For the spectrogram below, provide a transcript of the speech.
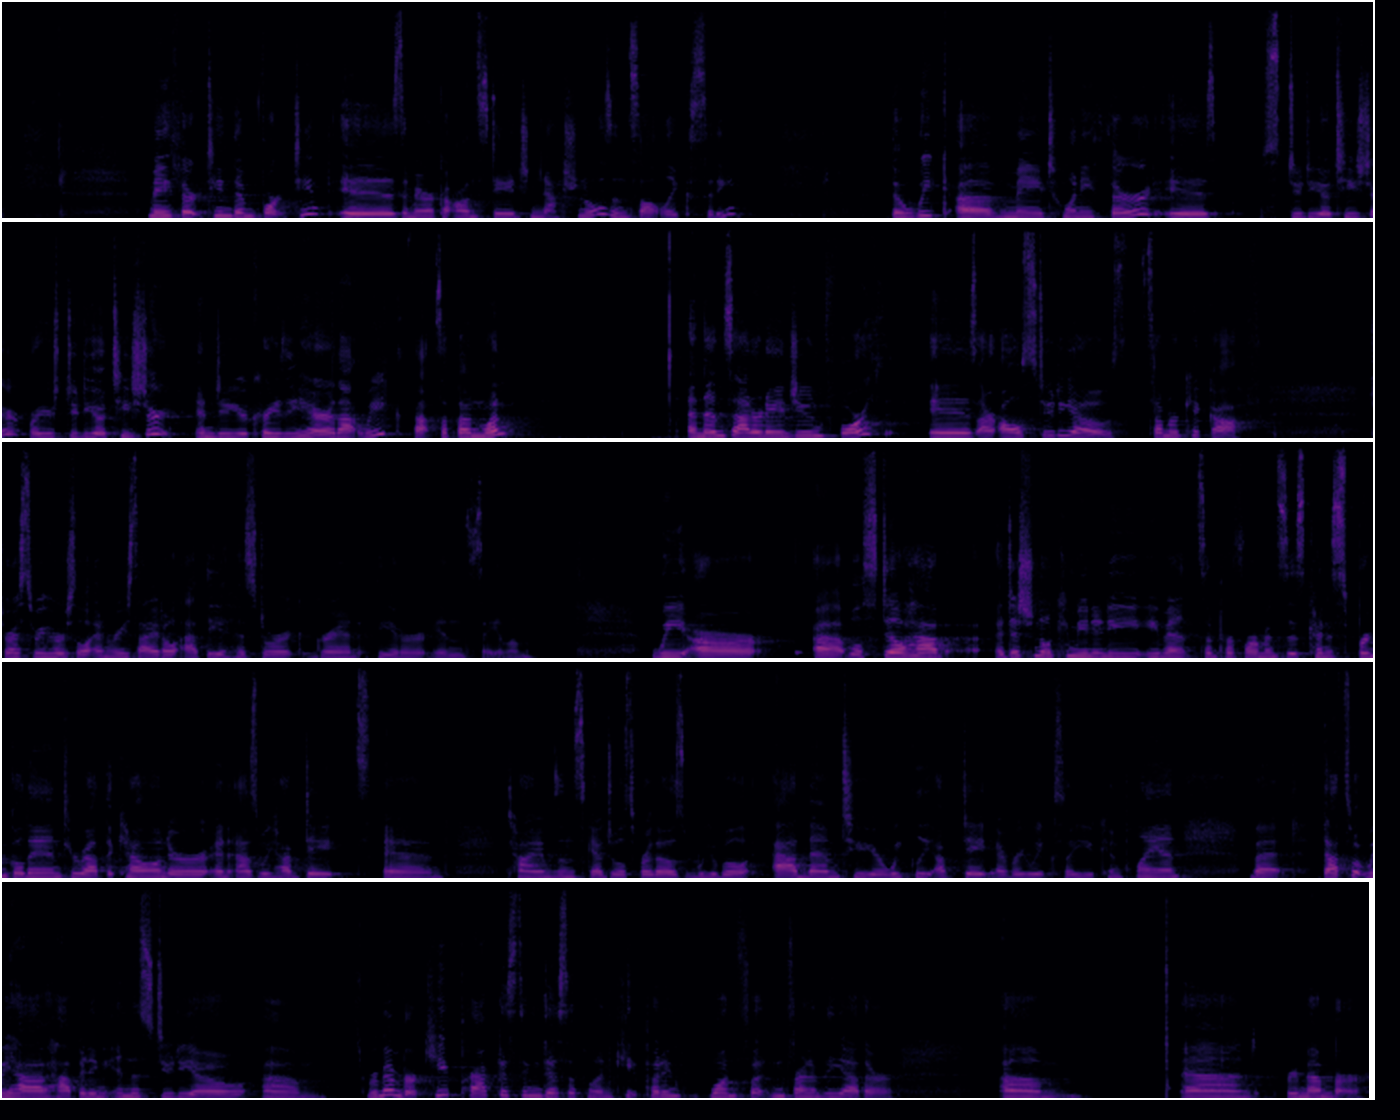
May 13th and 14th is America on Stage Nationals in Salt Lake City. The week of May 23rd is Studio T shirt. Wear your studio t shirt and do your crazy hair that week. That's a fun one. And then Saturday, June 4th is our All Studios summer kickoff dress rehearsal and recital at the historic Grand Theater in Salem. We are, uh, will still have additional community events and performances kind of sprinkled in throughout the calendar, and as we have dates and times and schedules for those, we will add them to your weekly update every week so you can plan. But that's what we have happening in the studio. Um, remember, keep practicing discipline, keep putting one foot in front of the other. Um, and remember,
